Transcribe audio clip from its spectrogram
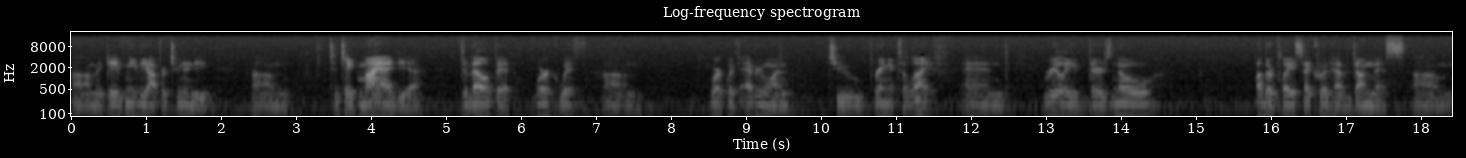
um, it gave me the opportunity um, to take my idea, develop it, work with um, work with everyone to bring it to life. And really, there's no other place I could have done this um,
